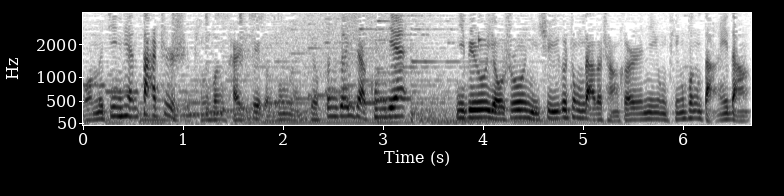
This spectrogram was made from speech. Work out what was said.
我们今天大致使屏风还是这个功能，就分割一下空间。你比如有时候你去一个重大的场合，人家用屏风挡一挡；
